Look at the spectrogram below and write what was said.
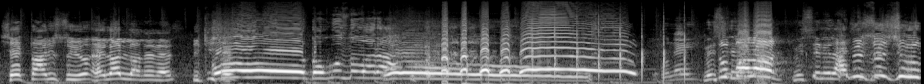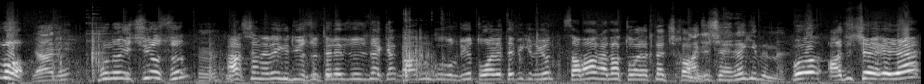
Şeftali suyu helal lan Enes. İki şef... Oo, dokuz numara. Bu ne? Dupalar. Müsül ilacı. Müsün şurubu. Yani Bunu içiyorsun. Akşam eve gidiyorsun televizyon izlerken karnın gurulduyor. Tuvalete bir giriyorsun. Sabaha kadar tuvaletten çıkamıyorsun. acı çehre gibi mi? Bu acı çehreye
